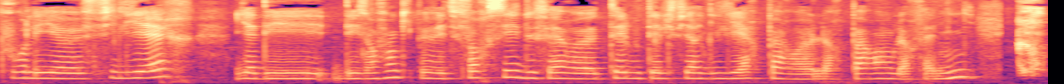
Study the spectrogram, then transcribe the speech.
pour les filières, il y a des, des enfants qui peuvent être forcés de faire euh, telle ou telle filière par euh, leurs parents ou leur famille. Alors,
